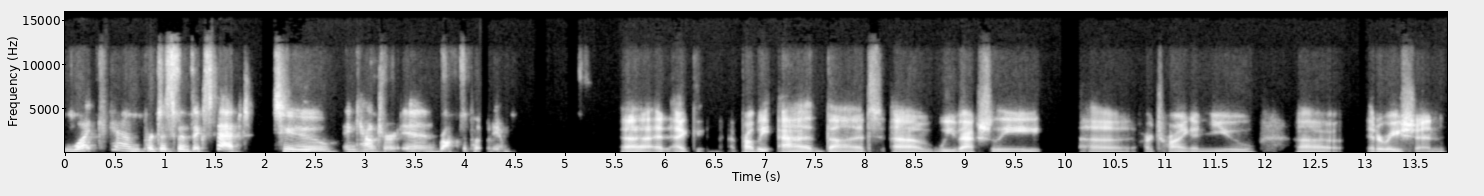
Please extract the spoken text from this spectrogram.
what can participants expect to encounter in Rock the Podium? Uh, and I probably add that uh, we've actually uh, are trying a new uh, iteration,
